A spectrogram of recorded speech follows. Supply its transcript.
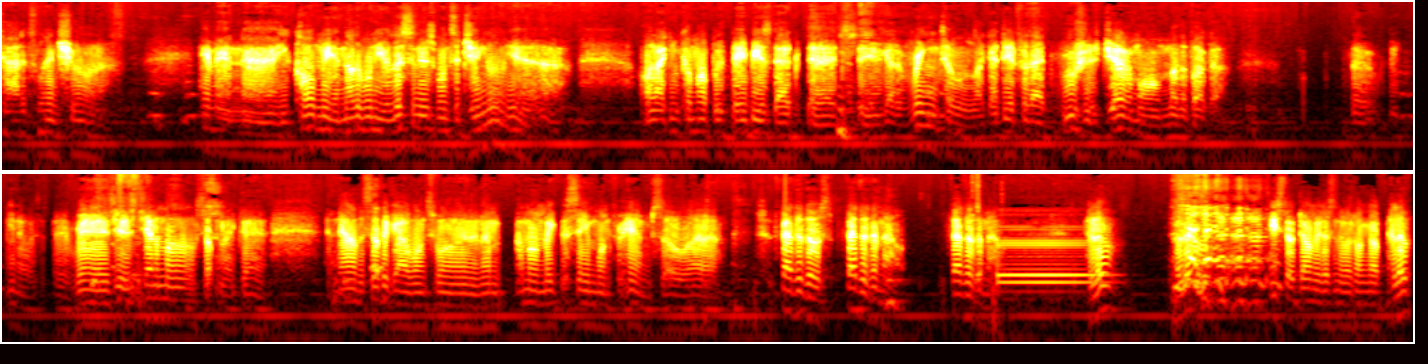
Todd, it's Lynn Shaw. Hey, man, uh, you called me. Another one of your listeners wants a jingle? Yeah. All I can come up with, baby, is that uh, you got a ringtone like I did for that Rufus Genimal motherfucker. The, the, you know, the Rufus Genimal, something like that. And now this other guy wants one, and I'm I'm gonna make the same one for him. So uh, feather those, feather them out, feather them out. Hello, hello. He's so dumb he doesn't know it hung up. Hello.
